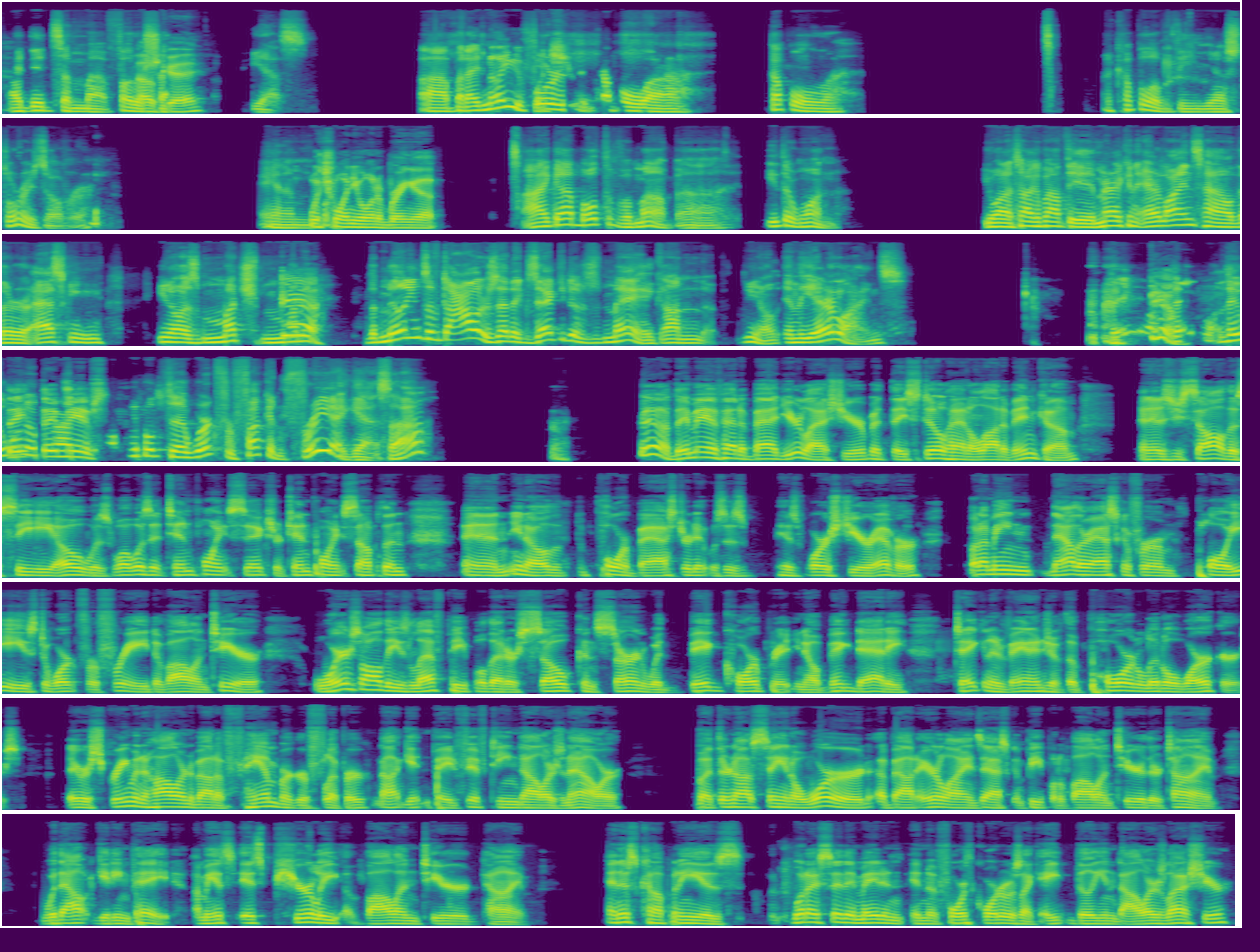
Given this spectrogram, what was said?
I did some uh, Photoshop. okay. Yes, uh, but I know you forwarded a couple, uh, couple, uh, a couple of the uh, stories over, and um, Which one you want to bring up? I got both of them up. Uh, either one. You want to talk about the American Airlines? How they're asking, you know, as much money, Yeah. The millions of dollars that executives make on, you know, in the airlines. They, Yeah. they, they, They, want they may have people to work for fucking free, I guess, huh? yeah, they may have had a bad year last year, but they still had a lot of income. And as you saw, the CEO was what was it, ten point six or ten point something? And you know, the poor bastard, it was his his worst year ever. But I mean, now they're asking for employees to work for free to volunteer. Where's all these left people that are so concerned with big corporate, you know, big daddy taking advantage of the poor little workers? They were screaming and hollering about a hamburger flipper not getting paid $15 an hour, but they're not saying a word about airlines asking people to volunteer their time without getting paid. I mean, it's it's purely volunteer time. And this company is what I say they made in, in the fourth quarter was like eight billion dollars last year.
